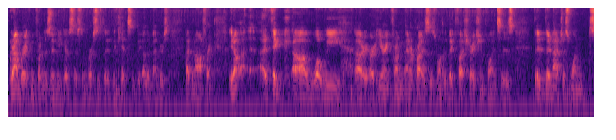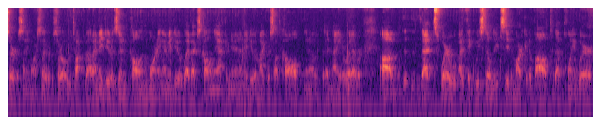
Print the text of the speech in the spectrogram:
groundbreaking from the Zoom ecosystem versus the, the kits that the other vendors have been offering. You know, I, I think uh, what we are, are hearing from enterprises, one of the big frustration points is they're, they're not just one service anymore. So sort of what we talked about. I may do a Zoom call in the morning. I may do a WebEx call in the afternoon. I may do a Microsoft call, you know, at night or whatever. Um, that's where I think we still need to see the market evolve to that point where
